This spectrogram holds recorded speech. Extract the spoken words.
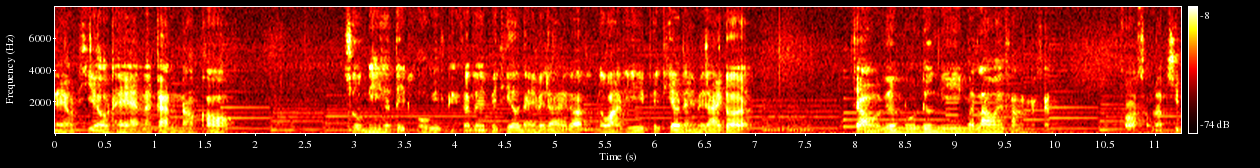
แนวเที่ยวแทนละกันเนาะก็ช่วงนี้ก็ติดโควิดเนี่ยก็เลยไปเที่ยวไหนไม่ได้ก็ ระหว่างที่ไปเที่ยวไหนไม่ได้ก็จะเอาเรื่องนู้นเรื่องนี้มาเล่าให้ฟังละกัน ก็สำหรับคลิป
